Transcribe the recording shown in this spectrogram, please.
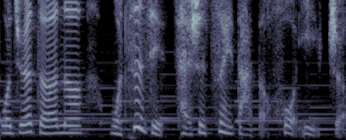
我觉得呢，我自己才是最大的获益者。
